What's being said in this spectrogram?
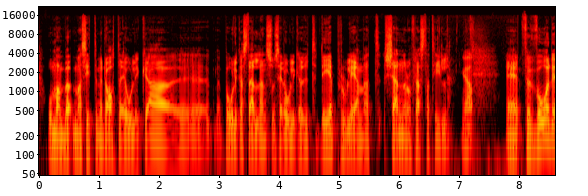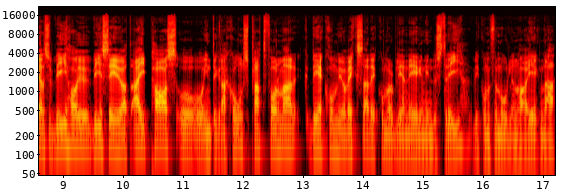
och man, man sitter med data i olika, eh, på olika ställen som ser olika ut. Det problemet känner de flesta till. Ja. Eh, för vår del så vi har ju, vi ser ju att iPaaS och, och integrationsplattformar, det kommer ju att växa. Det kommer att bli en egen industri. Vi kommer förmodligen att ha egna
